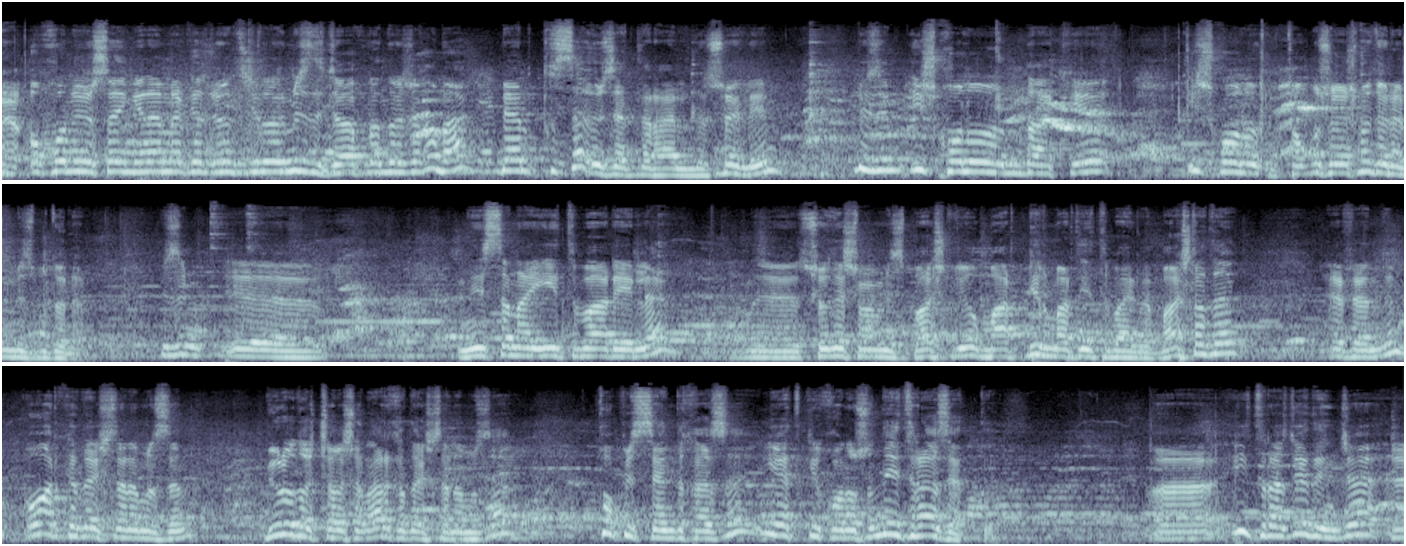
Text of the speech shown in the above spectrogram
o konuyu Sayın Genel Merkez yöneticilerimiz de cevaplandıracak ama ben kısa özetler halinde söyleyeyim. Bizim iş kolundaki iş kolu toplu sözleşme dönemimiz bu dönem. Bizim e, Nisan ayı itibariyle e, sözleşmemiz başlıyor. Mart 1 Mart itibariyle başladı. Efendim o arkadaşlarımızın büroda çalışan arkadaşlarımıza Kopis Sendikası yetki konusunda itiraz etti. Ee, itiraz edince e,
